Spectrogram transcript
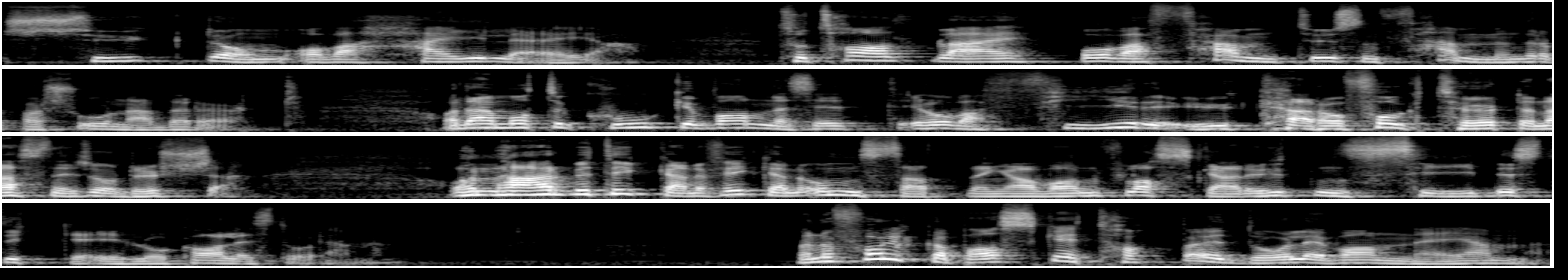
sykdom over hele øya. Totalt ble over 5500 personer berørt. Og De måtte koke vannet sitt i over fire uker, og folk turte nesten ikke å dusje. Og Nærbutikkene fikk en omsetning av vannflasker uten sidestykke i lokalhistorien. Men når folka på Askøy tappa ut dårlig vann i hjemmet,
